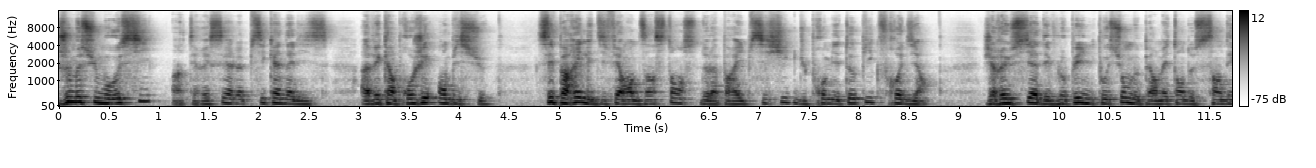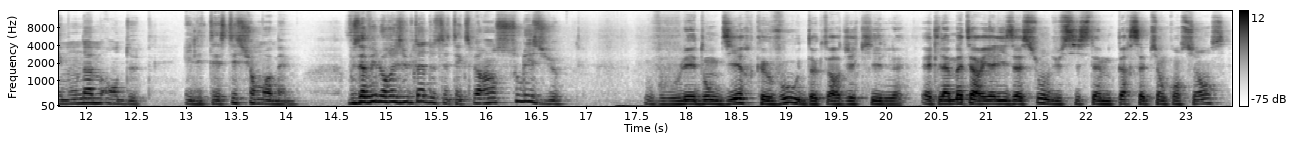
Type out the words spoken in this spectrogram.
je me suis moi aussi intéressé à la psychanalyse, avec un projet ambitieux. Séparer les différentes instances de l'appareil psychique du premier topique freudien. J'ai réussi à développer une potion me permettant de scinder mon âme en deux, et les tester sur moi-même. Vous avez le résultat de cette expérience sous les yeux. Vous voulez donc dire que vous, Docteur Jekyll, êtes la matérialisation du système perception-conscience,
